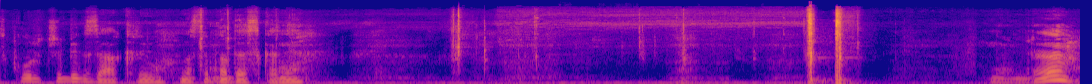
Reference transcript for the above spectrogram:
skurczybyk zakrył. Następna deska, nie? Dobra.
